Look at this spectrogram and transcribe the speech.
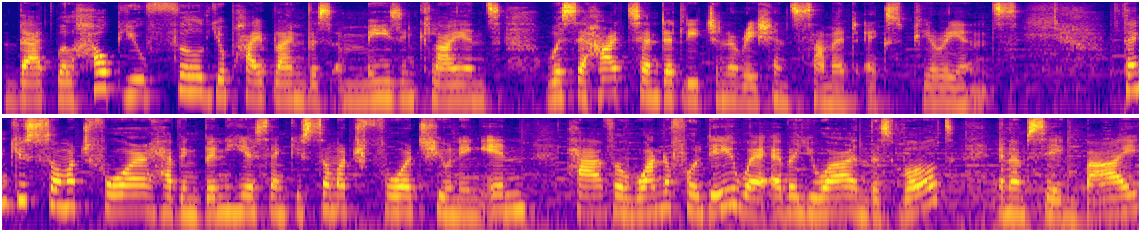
that will help you fill your pipeline with amazing clients with the Heart Centered Lead Generation Summit experience. Thank you so much for having been here. Thank you so much for tuning in. Have a wonderful day wherever you are in this world. And I'm saying bye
